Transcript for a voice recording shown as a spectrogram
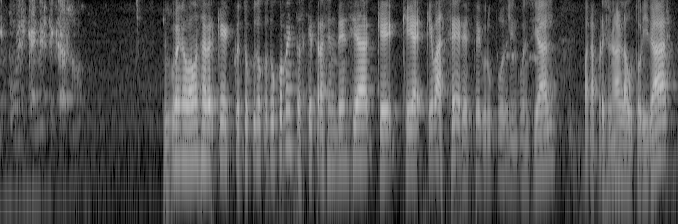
y pública en este caso. Pues bueno, vamos a ver qué tú, comentas, qué trascendencia, qué, qué, qué va a hacer este grupo delincuencial para presionar a la autoridad.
